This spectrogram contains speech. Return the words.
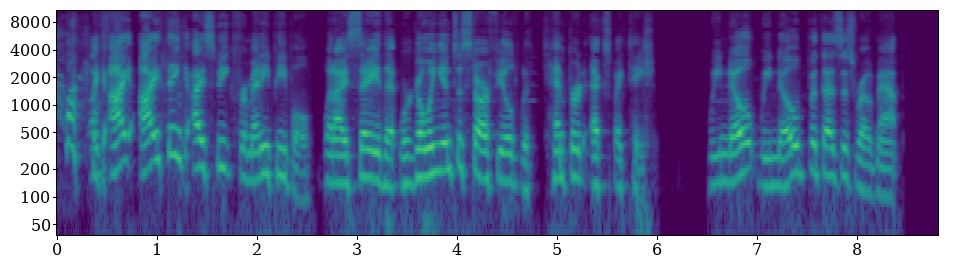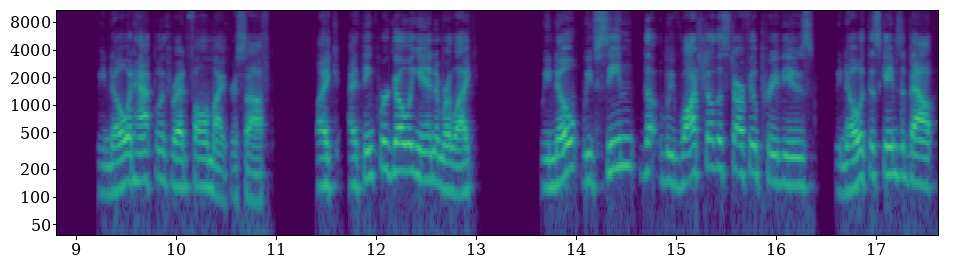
Like I, I think I speak for many people when I say that we're going into Starfield with tempered expectations. We know, we know Bethesda's roadmap. We know what happened with Redfall and Microsoft. Like, I think we're going in and we're like, we know we've seen the, we've watched all the Starfield previews. We know what this game's about.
